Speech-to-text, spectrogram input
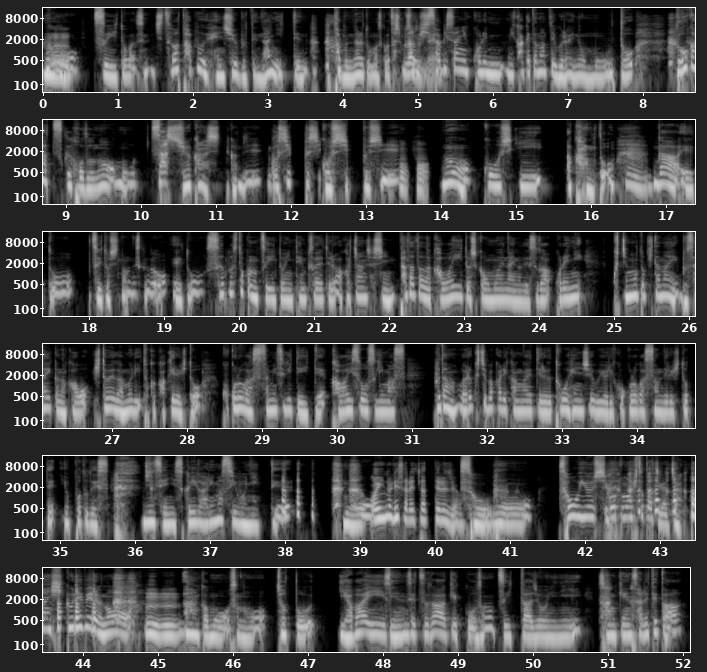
うんのツイートがですね、実はタブー編集部って何って多分なると思うんですけど、私も久々にこれ見かけたなっていうぐらいの、もう、ど、どがつくほどの、もう、ザ週刊誌って感じ。ゴシップ誌。ゴシップ誌の公式アカウントううんが、えっ、と、ツイートしてたんですけど、えっ、と、スープストックのツイートに添付されている赤ちゃん写真、ただただ可愛いとしか思えないのですが、これに、口元汚い、不細工な顔、一重が無理とか書ける人、心がすさみすぎていて、かわいそうすぎます。普段悪口ばかり考えてる当編集部より心がすさんでる人ってよっぽどです。人生に救いがありますようにって、もう、お祈りされちゃってるじゃん。そう、もう、そういう仕事の人たちが若干引くレベルの、うんうん。なんかもう、その、ちょっと、やばい言説が結構そのツイッター上に散見されてたっ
